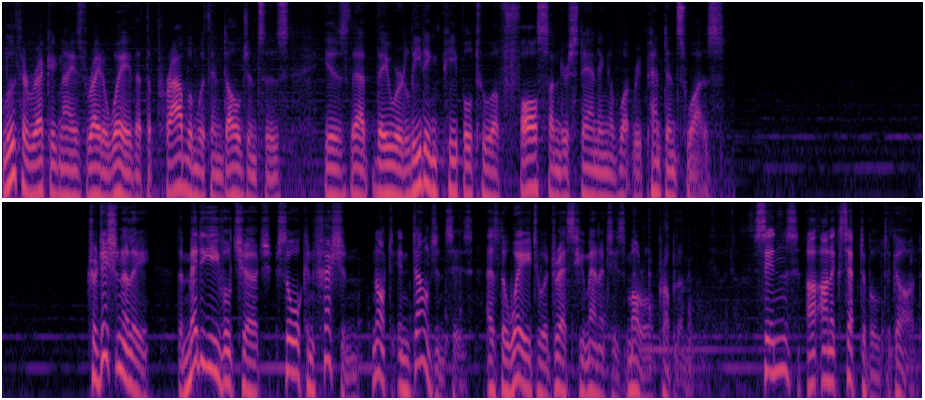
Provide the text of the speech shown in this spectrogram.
Luther recognized right away that the problem with indulgences is that they were leading people to a false understanding of what repentance was. Traditionally, the medieval church saw confession, not indulgences, as the way to address humanity's moral problem. Sins are unacceptable to God,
